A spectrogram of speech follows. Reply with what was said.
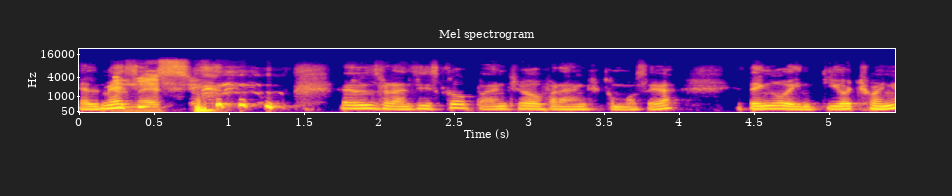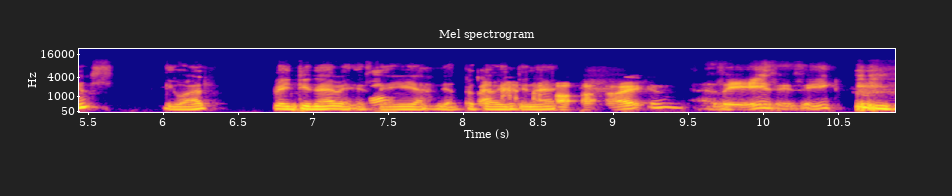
el El Messi. Messi. es Francisco, Pancho, Frank, como sea. Tengo 28 años, igual. 29, sí, ya, ya toca 29. Oh, oh, ay. Sí, sí, sí.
